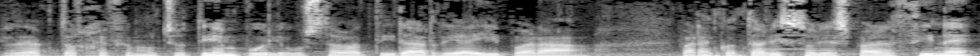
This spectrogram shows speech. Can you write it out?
redactor jefe mucho tiempo y le gustaba tirar de ahí para, para encontrar historias para el cine.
